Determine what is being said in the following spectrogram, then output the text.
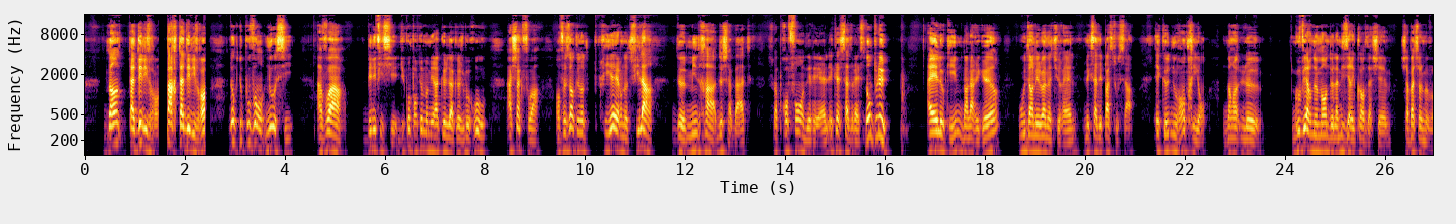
dans ta délivrance, par ta délivrance. Donc nous pouvons, nous aussi, avoir bénéficié du comportement miraculeux d'Akashbourou à chaque fois, en faisant que notre prière, notre fila de Mincha, de Shabbat, soit profonde et réelle, et qu'elle s'adresse non plus à Elohim dans la rigueur ou dans les lois naturelles, mais que ça dépasse tout ça, et que nous rentrions dans le gouvernement de la miséricorde d'Hachem, Shabbat Shalom.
